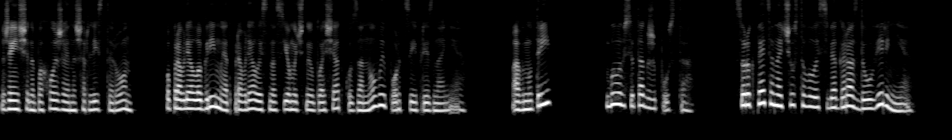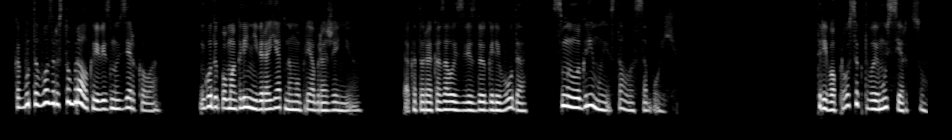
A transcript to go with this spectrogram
Женщина, похожая на Шарлиз Терон, поправляла грим и отправлялась на съемочную площадку за новой порцией признания. А внутри было все так же пусто. 45 она чувствовала себя гораздо увереннее, как будто возраст убрал кривизну зеркала. Годы помогли невероятному преображению. Та, которая оказалась звездой Голливуда, смыла грим и стала собой. Три вопроса к твоему сердцу.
